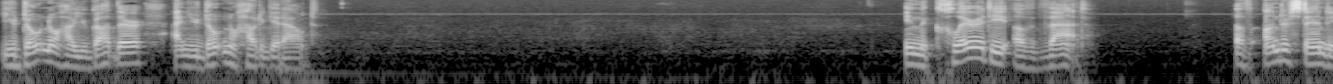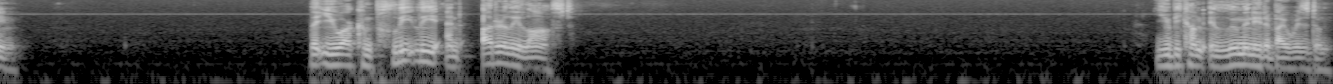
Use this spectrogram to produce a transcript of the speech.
You don't know how you got there, and you don't know how to get out. in the clarity of that, of understanding that you are completely and utterly lost. You become illuminated by wisdom.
